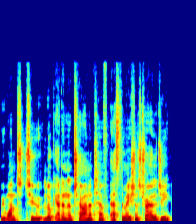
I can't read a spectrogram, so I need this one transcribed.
we want to look at an alternative estimation strategy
